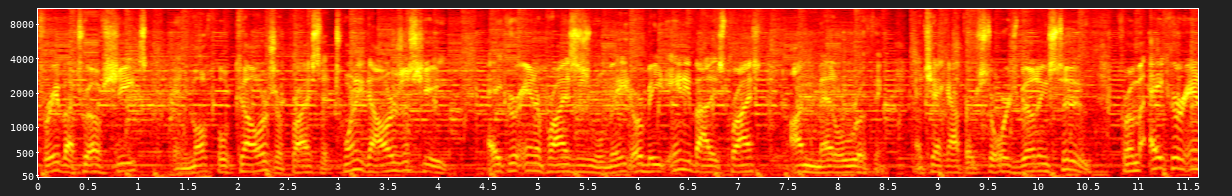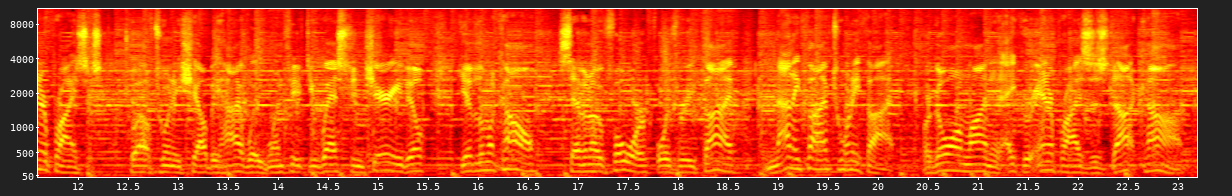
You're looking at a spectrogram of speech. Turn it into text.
3 by 12 sheets in multiple colors are priced at $20 a sheet. Acre Enterprises will meet or beat anybody's price on metal roofing. And check out their storage buildings too. From Acre Enterprises, 1220 Shelby Highway 150 West in Cherryville, give them a call 704 435 9525 or go online at acreenterprises.com.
